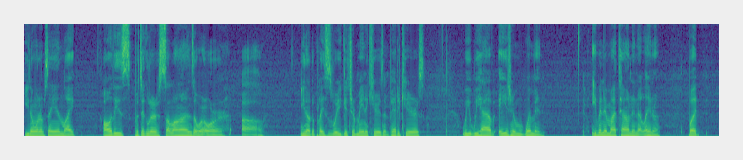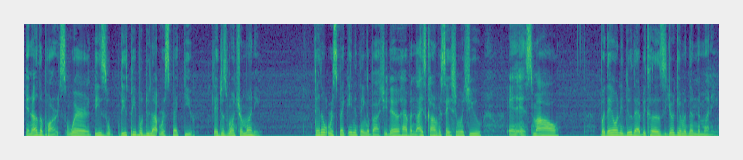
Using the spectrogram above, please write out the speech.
You know what I'm saying? Like all these particular salons or, or uh, you know, the places where you get your manicures and pedicures. We we have Asian women, even in my town in Atlanta, but in other parts where these these people do not respect you. They just want your money they don't respect anything about you. They'll have a nice conversation with you and, and smile, but they only do that because you're giving them the money.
